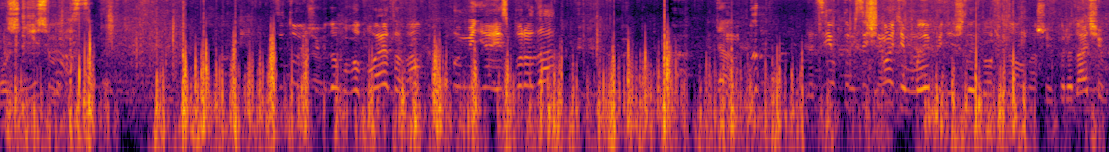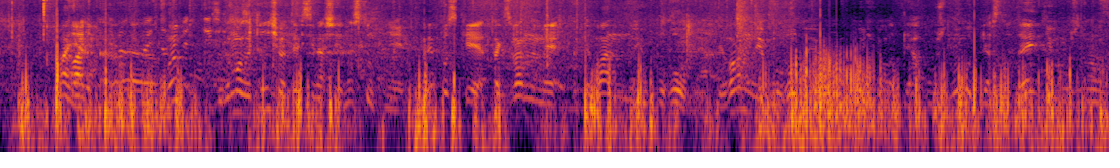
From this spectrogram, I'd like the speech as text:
мужнішими відомого поета, да? у мене є борода. Да. На цій ноті ми підійшли до фіналу нашої передачі. Ваня, е, ми будемо закінчувати всі наші наступні випуски так званими диванною погодою. Диванною погодою для ужну, для студентів ужну.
